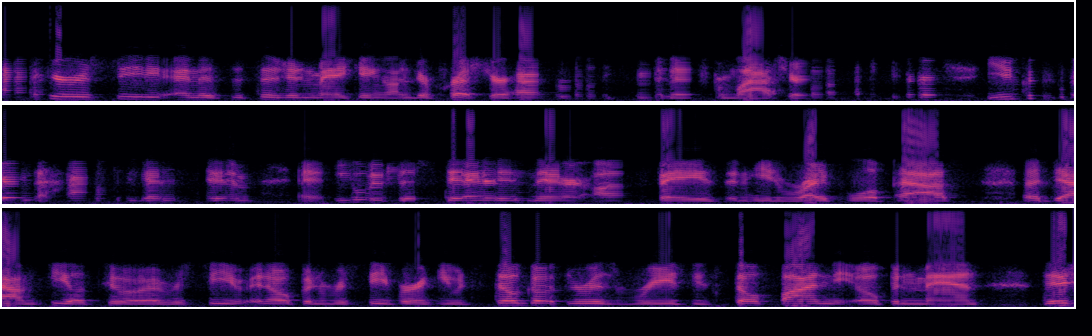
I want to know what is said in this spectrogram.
accuracy and his decision making under pressure have really diminished from last year. Last year, you could bring the house against him, and he would just stand in there unfazed, and he'd rifle a pass a downfield to a receiver, an open receiver, and he would still go through his reads. He'd still find the open man. This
